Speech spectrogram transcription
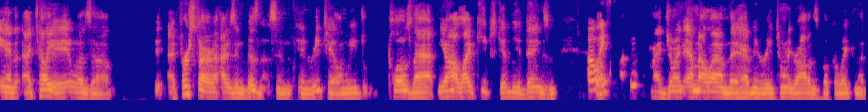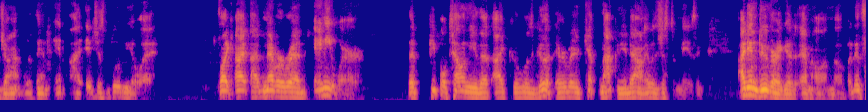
and I tell you, it was. Uh, I first started. I was in business in in retail, and we closed that. You know how life keeps giving you dings. And Always. when I joined MLM, they had me read Tony Robbins' book, "Awaken the Giant Within," and I, it just blew me away. It's like I, I've never read anywhere that people telling me that I could, was good. Everybody kept knocking you down. It was just amazing. I didn't do very good at MLM though, but it's.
